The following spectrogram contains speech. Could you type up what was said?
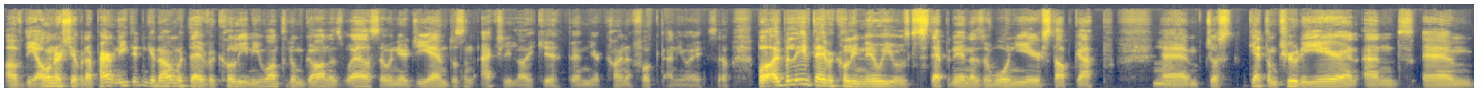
of the ownership. And apparently, he didn't get on with David Culley, and he wanted him gone as well. So when your GM doesn't actually like you, then you're kind of fucked anyway. So, but I believe David Culley knew he was stepping in as a one year stopgap. Mm. Um, just get them through the year and and um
